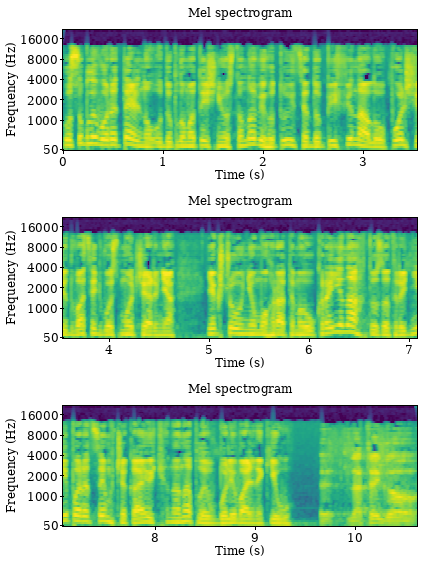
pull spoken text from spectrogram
Особливо ретельно у дипломатичній установі готуються до півфіналу у Польщі 28 червня. Якщо у ньому гратиме Україна, то за три дні перед цим чекають на наплив болівальників. Dlatego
